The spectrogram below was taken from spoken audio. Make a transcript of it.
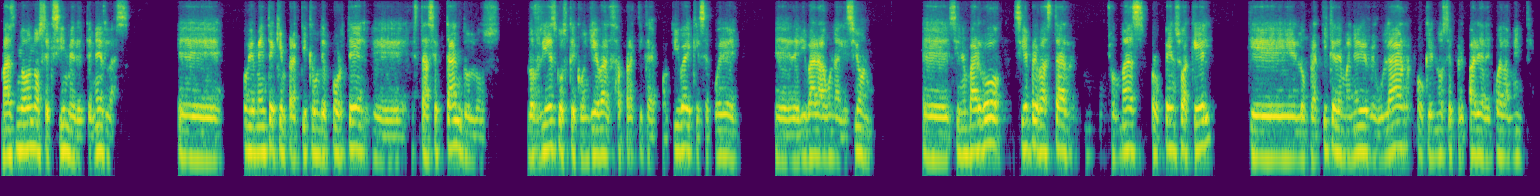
más no nos exime de tenerlas. Eh, obviamente quien practica un deporte eh, está aceptando los, los riesgos que conlleva esa práctica deportiva y que se puede derivar a una lesión. sin embargo, siempre va a estar mucho más propenso aquel que lo practique de manera irregular o que no se prepare adecuadamente.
